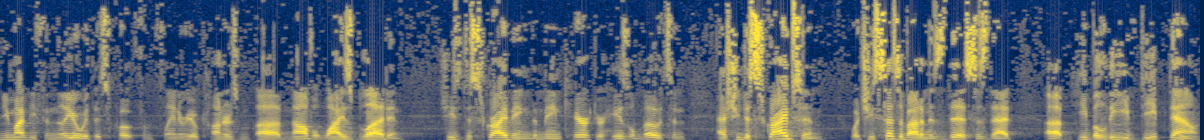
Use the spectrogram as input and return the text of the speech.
you might be familiar with this quote from Flannery O'Connor's uh, novel, Wise Blood, and she's describing the main character, Hazel Motes, and as she describes him, what she says about him is this, is that uh, he believed deep down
